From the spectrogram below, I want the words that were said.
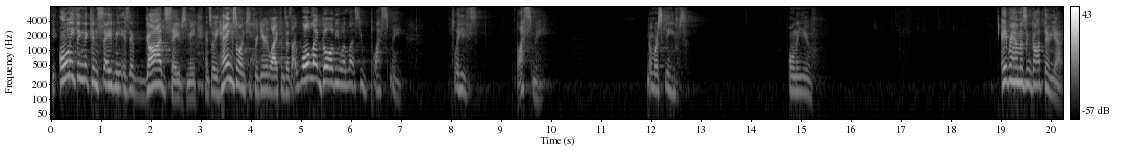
The only thing that can save me is if God saves me. And so he hangs on to for dear life and says, I won't let go of you unless you bless me. Please, bless me. No more schemes. Only you. Abraham hasn't got there yet.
